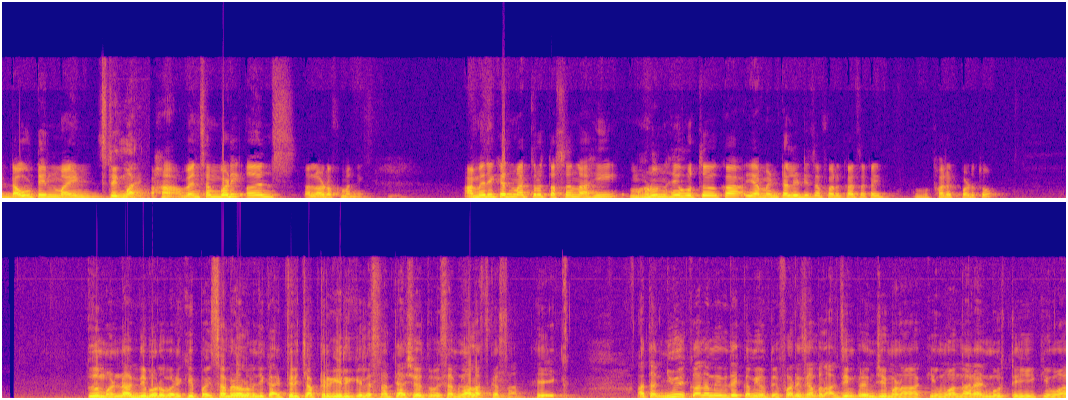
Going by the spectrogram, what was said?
doubt in mind stigma हां when somebody earns a lot of money अमेरिकेत मात्र तसं नाही म्हणून हे होतं का या मेंटॅलिटीचा फरकाचा काही फरक पडतो? तुझं म्हणणं अगदी बरोबर आहे की पैसा मिळाला म्हणजे काहीतरी चॅप्टरगिरी केलंस ना त्याशिवाय तो पैसा मिळालाच कसा? हे एक. आता न्यू इकॉनॉमीमध्ये कमी होते फॉर एक्झाम्पल अजिम प्रेमजी म्हणा किंवा नारायण मूर्ती किंवा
